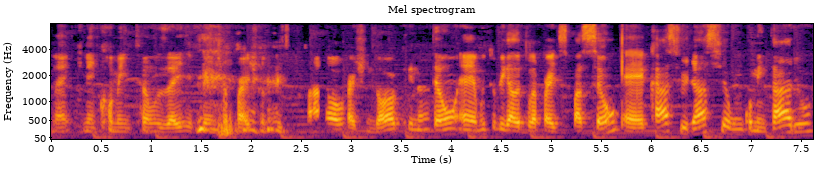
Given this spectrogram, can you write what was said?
né? Que nem comentamos aí, referente à parte nutricional, parte endócrina. Então, é, muito obrigado pela participação. É, Cássio, Jássio, algum comentário?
